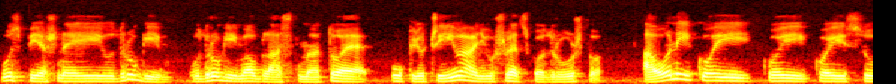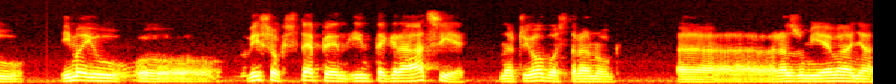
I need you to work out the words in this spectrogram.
uspješne i u drugim, u drugim oblastima, to je uključivanje u švedsko društvo. A oni koji, koji, koji su imaju o, visok stepen integracije, znači obostranog razumijevanja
